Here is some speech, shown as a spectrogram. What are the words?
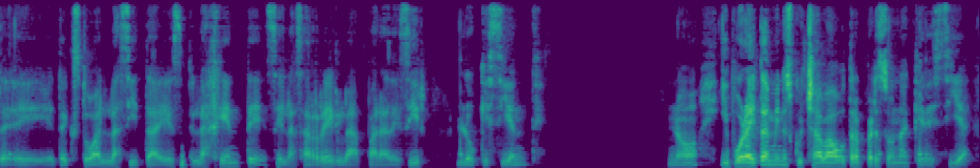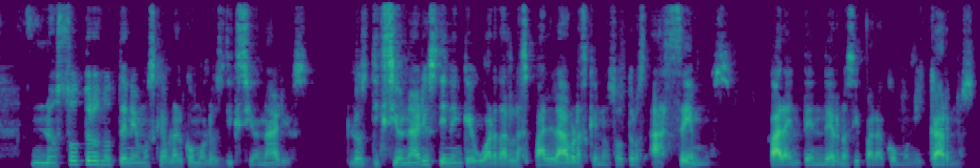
eh, textual, la cita es, la gente se las arregla para decir lo que siente. ¿no? Y por ahí también escuchaba a otra persona que decía, nosotros no tenemos que hablar como los diccionarios. Los diccionarios tienen que guardar las palabras que nosotros hacemos para entendernos y para comunicarnos.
